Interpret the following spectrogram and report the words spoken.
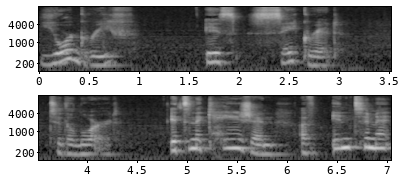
your grief is sacred to the Lord. It's an occasion of intimate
